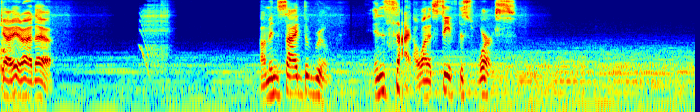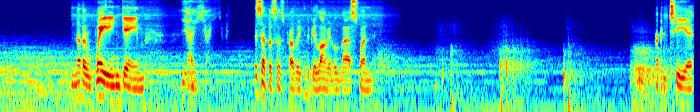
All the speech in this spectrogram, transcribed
Yeah, you're right there. I'm inside the room. Inside. I want to see if this works. Another waiting game. Yeah, yeah, yeah. This episode's probably going to be longer than the last one. Guarantee it.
